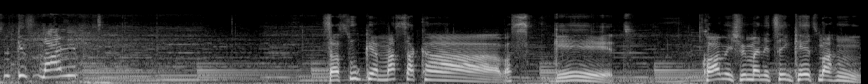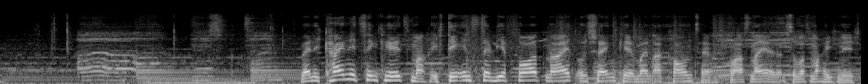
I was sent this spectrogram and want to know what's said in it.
Niklas wird gesniped. Sasuke Masaka. Was geht? Komm, ich will meine 10 Kills machen. Wenn ich keine 10 Kills mache, ich deinstalliere Fortnite und schenke meinen Account her. Spaß, nein, sowas mache ich nicht.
